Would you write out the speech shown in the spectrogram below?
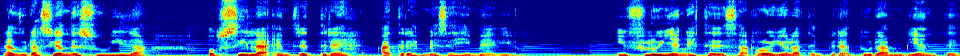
La duración de su vida oscila entre 3 a 3 meses y medio. Influye en este desarrollo la temperatura ambiente,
